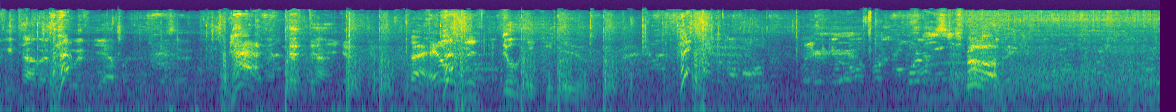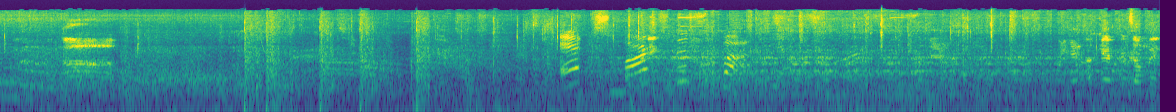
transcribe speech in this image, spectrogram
every time I play with yeah, but The hell is this doohickey do? X marks the spot. Okay, it's open.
